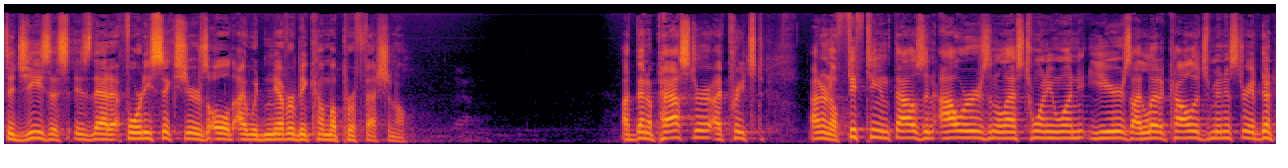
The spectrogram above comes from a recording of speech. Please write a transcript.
to Jesus is that at 46 years old, I would never become a professional. I've been a pastor, I've preached I don't know, 15,000 hours in the last 21 years. I led a college ministry. I've done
